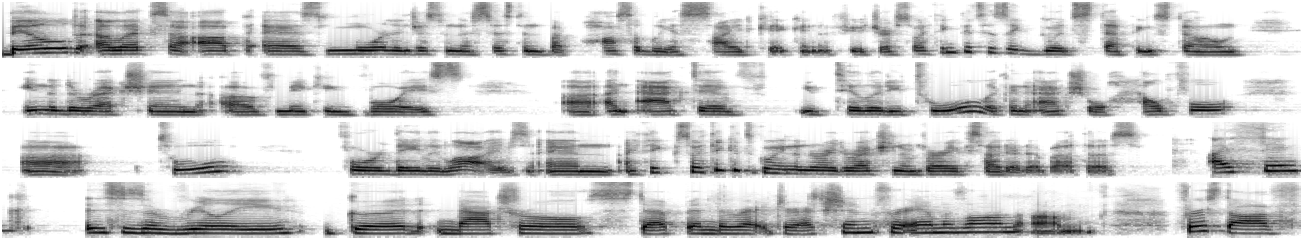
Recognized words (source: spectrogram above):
build Alexa up as more than just an assistant, but possibly a sidekick in the future. So I think this is a good stepping stone in the direction of making voice uh, an active utility tool, like an actual helpful uh, tool for daily lives. And I think so. I think it's going in the right direction. I'm very excited about this. I think this is a really good natural step in the right direction for Amazon. Um, first off,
